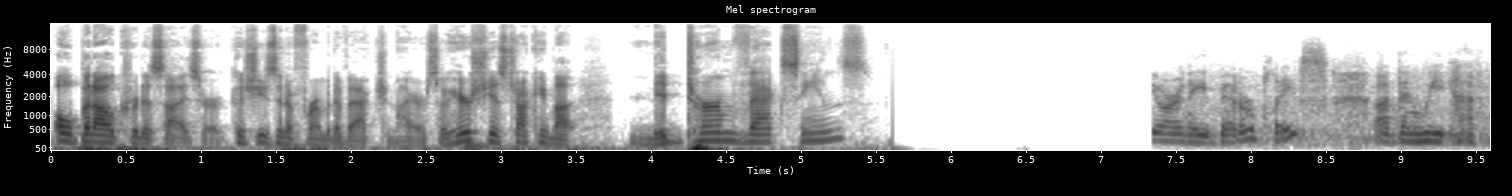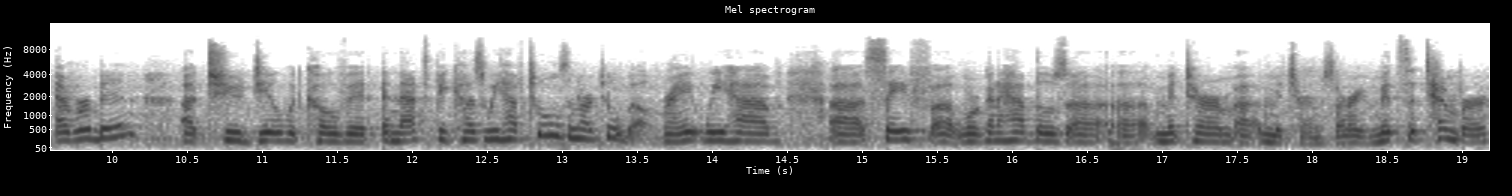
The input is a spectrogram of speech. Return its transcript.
Oh, but I'll criticize her because she's an affirmative action hire. So here she is talking about midterm vaccines. We are in a better place uh, than we have ever been uh, to deal with COVID, and that's because we have tools in our tool belt, right? We have uh, safe. Uh, we're going to have those uh, uh, midterm, midterm, sorry, mid-September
